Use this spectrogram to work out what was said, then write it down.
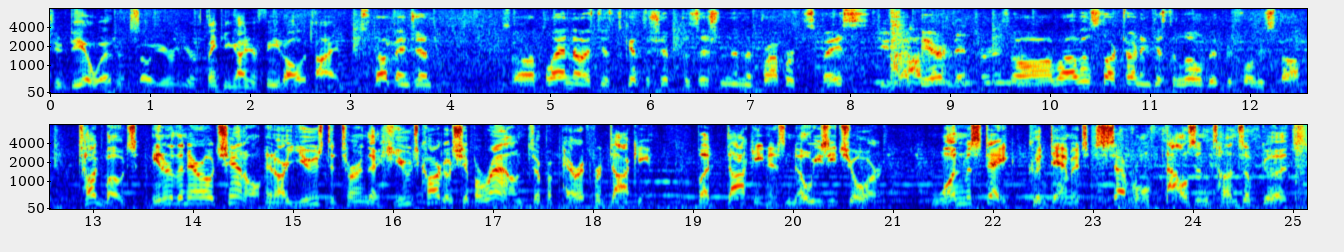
to deal with, and so you're, you're thinking on your feet all the time. Stop engine. So our plan now is just to get the ship positioned in the proper space Do you up stop here. and then turn it? So uh, well, we'll start turning just a little bit before we stop. Tugboats enter the narrow channel and are used to turn the huge cargo ship around to prepare it for docking. But docking is no easy chore. One mistake could damage several thousand tons of goods.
